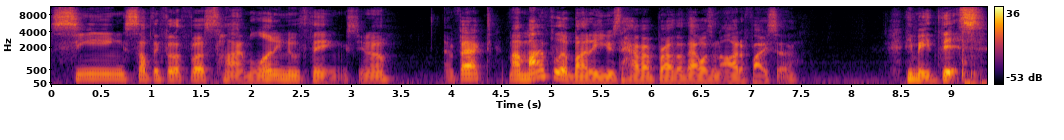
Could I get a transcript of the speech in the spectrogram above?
seeing something for the first time, learning new things. You know. In fact, my mind flayer buddy used to have a brother that was an artificer. He made this.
